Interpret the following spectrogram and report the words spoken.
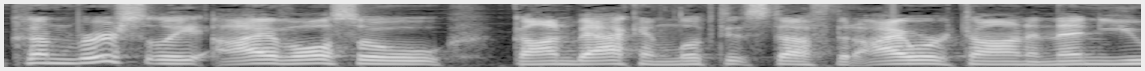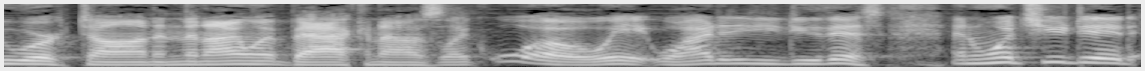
conversely, I've also gone back and looked at stuff that I worked on and then you worked on, and then I went back and I was like, whoa, wait, why did you do this? And what you did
